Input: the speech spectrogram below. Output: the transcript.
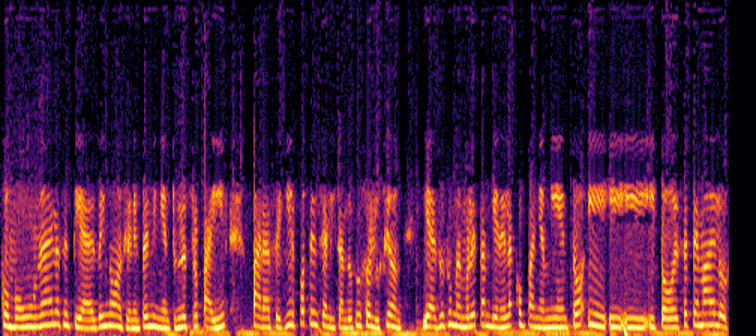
como una de las entidades de innovación y emprendimiento en nuestro país para seguir potencializando su solución. Y a eso sumémosle también el acompañamiento y, y todo este tema de los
